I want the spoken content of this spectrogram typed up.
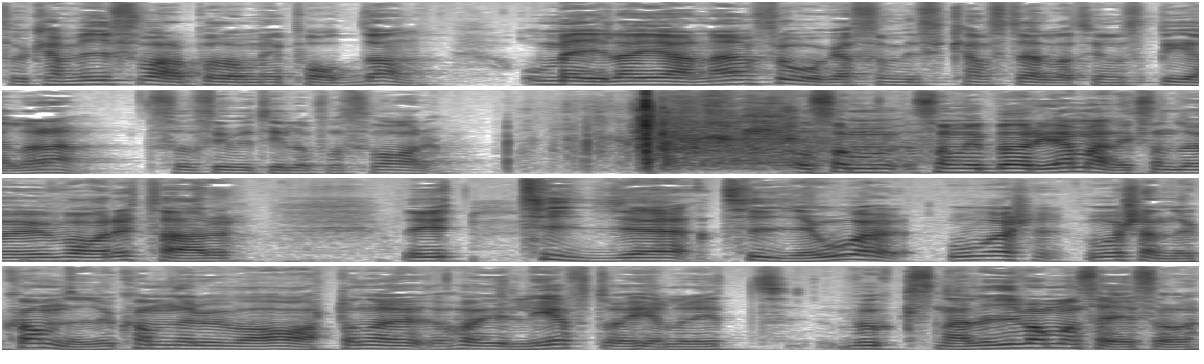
så kan vi svara på dem i podden. Och mejla gärna en fråga som vi kan ställa till en spelare så ser vi till att få svar. Och som, som vi börjar med, liksom, du har ju varit här det är ju tio, tio år, år, år sedan du kom nu. Du kom när du var 18 och har ju levt då hela ditt vuxna liv om man säger så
